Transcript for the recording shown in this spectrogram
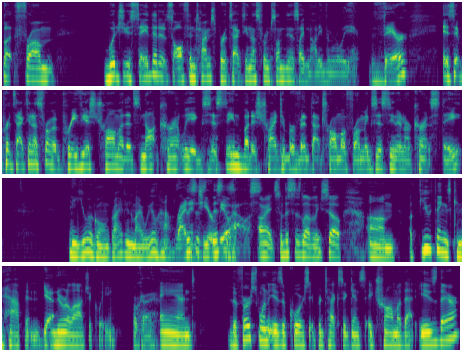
but from would you say that it's oftentimes protecting us from something that's like not even really there is it protecting us from a previous trauma that's not currently existing but is trying to prevent that trauma from existing in our current state Man, you are going right into my wheelhouse. Right into your this wheelhouse. all right, so this is lovely. So, um, a few things can happen Yeah. neurologically. okay And the first one is, of course, it protects against a trauma that is there.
